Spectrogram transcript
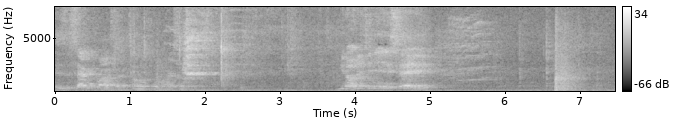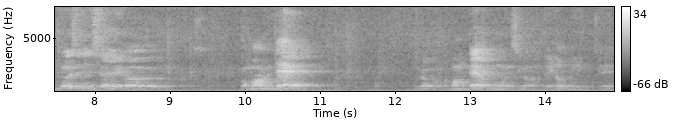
is the sacrifice that atones for our sins. You notice it didn't say, you notice it didn't say, uh, my mom and dad, you know, my mom and dad were ones, you know, they helped me and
